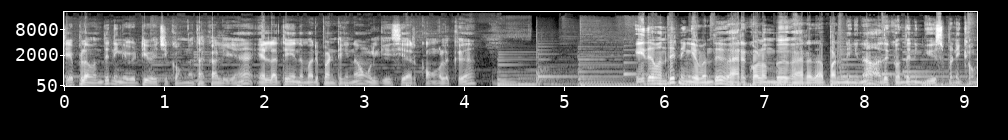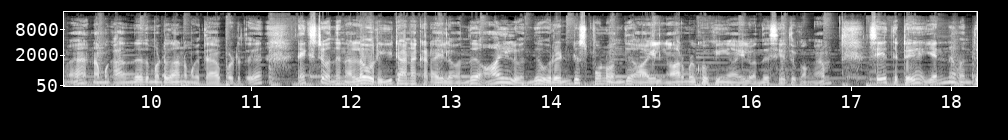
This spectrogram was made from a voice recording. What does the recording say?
ஷேப்பில் வந்து நீங்கள் வெட்டி வச்சுக்கோங்க தக்காளியை. எல்லாத்தையும் இந்த மாதிரி பண்ணிட்டீங்கன்னா உங்களுக்கு ஈஸியாக இருக்கும் உங்களுக்கு. இதை வந்து நீங்கள் வந்து வேறு குழம்பு வேறு எதாவது பண்ணிங்கன்னா அதுக்கு வந்து நீங்கள் யூஸ் பண்ணிக்கோங்க. நமக்கு அந்த இது மட்டும் தான் நமக்கு தேவைப்படுது. நெக்ஸ்ட் வந்து நல்ல ஒரு ஹீட்டான கடாயில் வந்து ஆயில் வந்து ஒரு ரெண்டு ஸ்பூன் வந்து ஆயில் நார்மல் குக்கிங் ஆயில் வந்து சேர்த்துக்கோங்க. சேர்த்துட்டு எண்ணெய் வந்து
